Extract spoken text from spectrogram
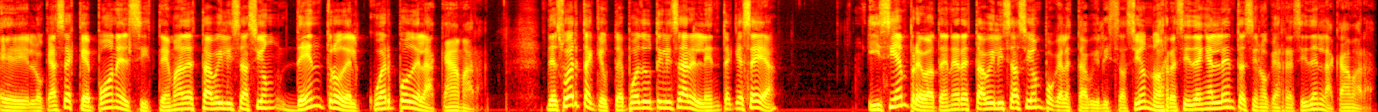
eh, lo que hace es que pone el sistema de estabilización dentro del cuerpo de la cámara. De suerte que usted puede utilizar el lente que sea y siempre va a tener estabilización porque la estabilización no reside en el lente, sino que reside en la cámara.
